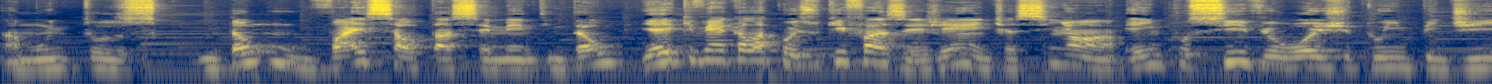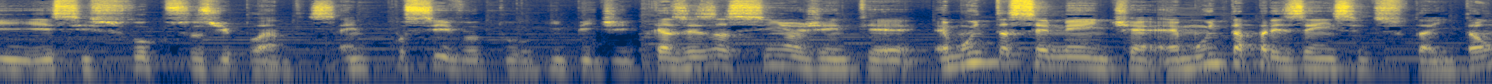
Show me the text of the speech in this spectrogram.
a muitos então vai saltar semente. Então, e aí que vem aquela coisa, o que fazer, gente? Assim, ó, é impossível hoje tu impedir esses fluxos de plantas. É impossível tu impedir. Porque às vezes assim, ó, gente, é, é muita semente, é, é, muita presença disso daí. Então,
